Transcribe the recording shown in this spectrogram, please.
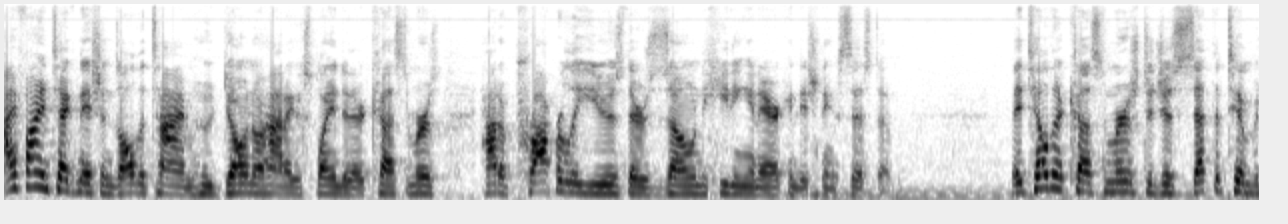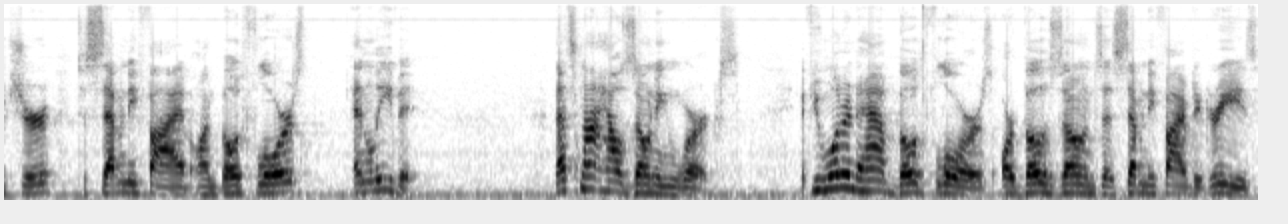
I find technicians all the time who don't know how to explain to their customers how to properly use their zoned heating and air conditioning system. They tell their customers to just set the temperature to 75 on both floors and leave it. That's not how zoning works. If you wanted to have both floors or both zones at 75 degrees,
